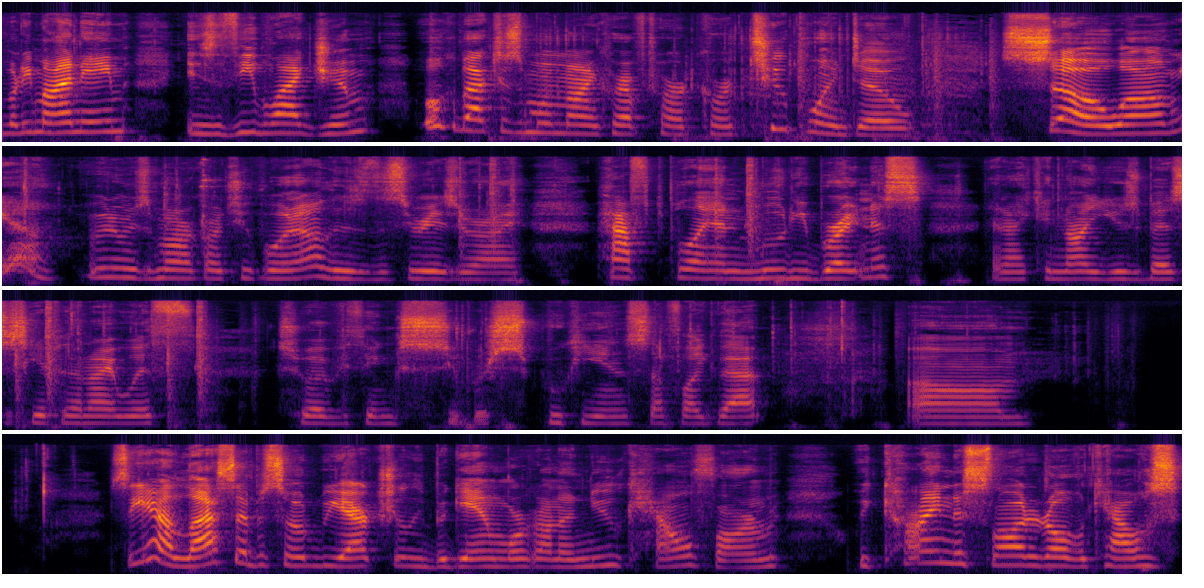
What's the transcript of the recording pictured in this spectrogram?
everybody, my name is The Black Jim. Welcome back to some more Minecraft Hardcore 2.0. So, um, yeah, we're doing some Minecraft 2.0. This is the series where I have to play on Moody Brightness, and I cannot use Best Escape of the Night with, so everything's super spooky and stuff like that. Um, so yeah, last episode we actually began work on a new cow farm. We kind of slaughtered all the cows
